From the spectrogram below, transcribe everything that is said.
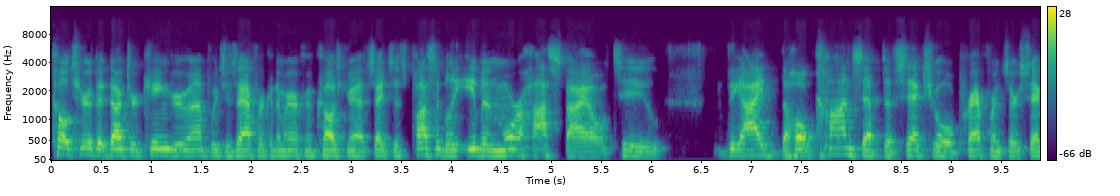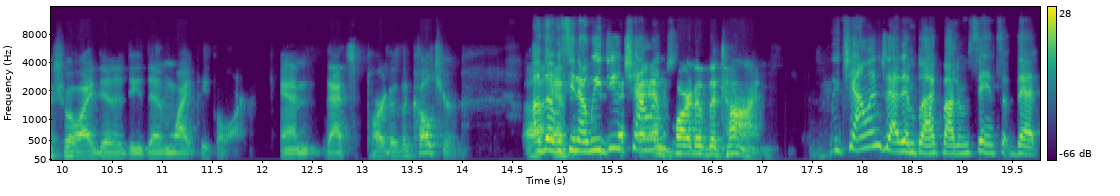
culture that Dr. King grew up, which is African American culture in the United States, is possibly even more hostile to the I, the whole concept of sexual preference or sexual identity than white people are, and that's part of the culture. Uh, Although, and, you know, we do challenge and part of the time we challenge that in Black Bottom Saints that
